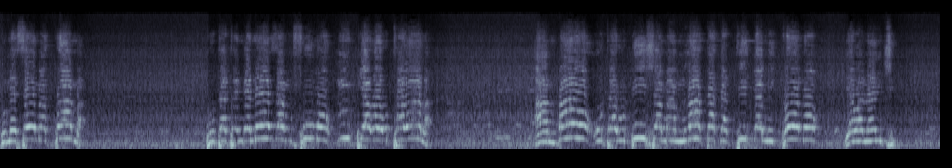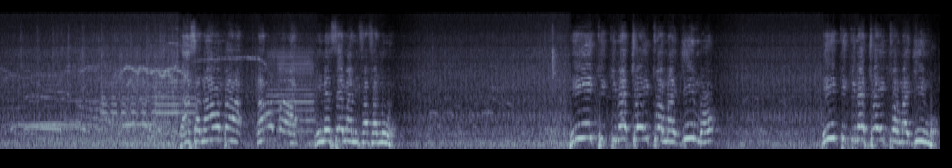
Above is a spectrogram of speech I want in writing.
tumesema kwamba tutatengeneza mfumo mpya wa utawala ambao utarudisha mamlaka katika mikono ya wananchi. Sasa naomba naomba, nimesema nifafanue hiki kinachoitwa majimbo. Hiki kinachoitwa majimbo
